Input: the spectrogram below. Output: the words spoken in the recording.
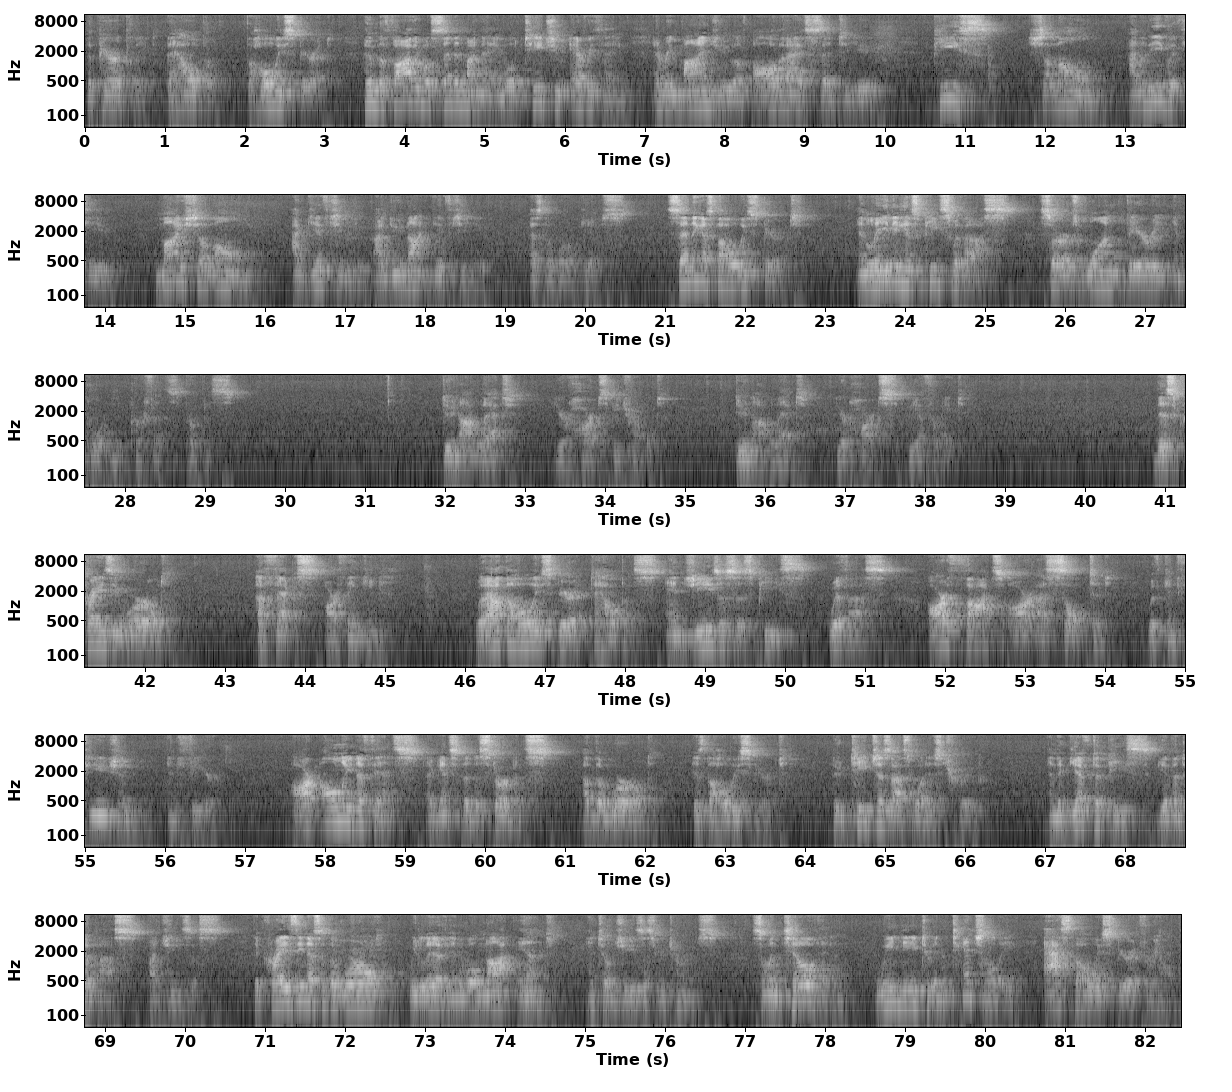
the paraclete, the helper, the Holy Spirit, whom the Father will send in my name, will teach you everything and remind you of all that I have said to you. Peace, shalom, I leave with you. My shalom I give to you. I do not give to you as the world gives. Sending us the Holy Spirit and leaving his peace with us serves one very important purpose. Do not let your hearts be troubled. Do not let your hearts be afraid. This crazy world affects our thinking. Without the Holy Spirit to help us and Jesus' peace with us, our thoughts are assaulted with confusion and fear. Our only defense against the disturbance of the world is the Holy Spirit, who teaches us what is true, and the gift of peace given to us by Jesus. The craziness of the world we live in will not end until Jesus returns. So until then, we need to intentionally ask the Holy Spirit for help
